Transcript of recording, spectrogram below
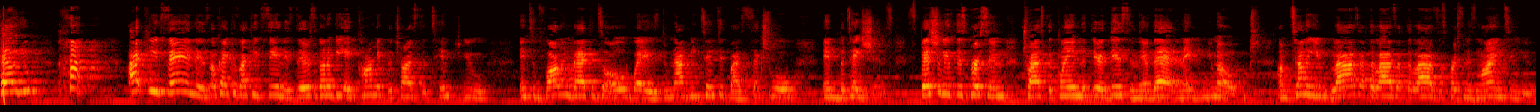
tell you? I keep saying this, okay? Because I keep saying this. There's going to be a karmic that tries to tempt you into falling back into old ways. Do not be tempted by sexual invitations. Especially if this person tries to claim that they're this and they're that and they, you know, I'm telling you, lies after lies after lies, this person is lying to you.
